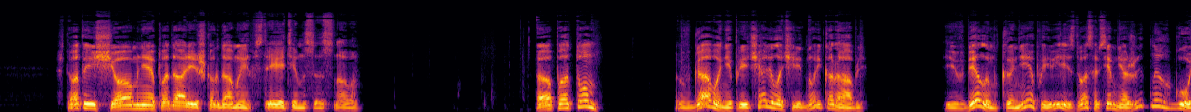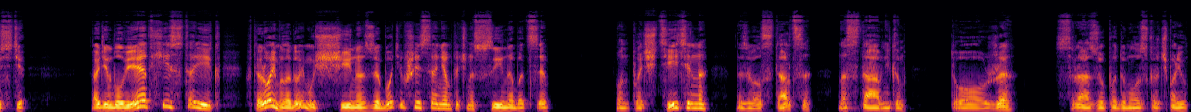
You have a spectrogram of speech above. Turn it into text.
Что ты еще мне подаришь, когда мы встретимся снова? А потом в гавани причалил очередной корабль, и в белом коне появились два совсем неожиданных гостя. Один был ветхий старик, второй — молодой мужчина, заботившийся о нем точно сын об отце. Он почтительно называл старца наставником. Тоже сразу подумала Скорчмарю.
